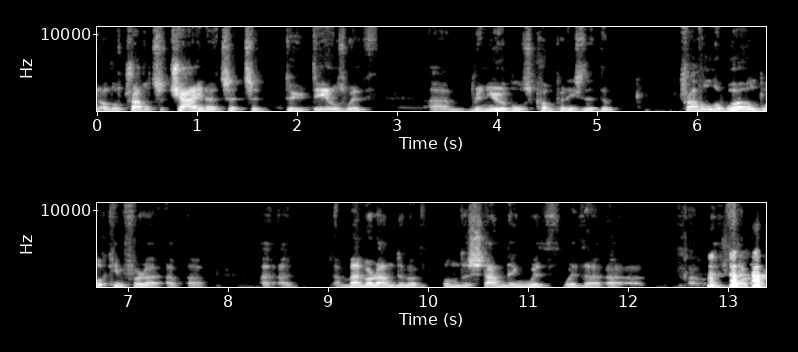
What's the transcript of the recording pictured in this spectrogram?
know, they'll travel to China to, to do deals with um, renewables companies that they travel the world looking for a, a, a, a memorandum of understanding with with a, foreign,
